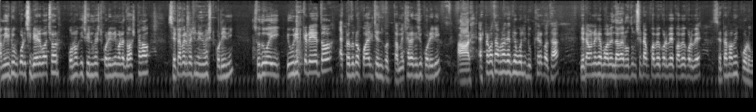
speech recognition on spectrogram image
আমি ইউটিউব করেছি দেড় বছর, কোনো কিছু ইনভেস্ট করিনি মানে দশ টাকাও সেট আপের পেছনে ইনভেস্ট করিনি। শুধু ওই ইউনিট কেটে যেত, একটা দুটো কয়েল চেঞ্জ করতাম, এছাড়া কিছু করিনি। আর একটা কথা আপনাদেরকে বলি, দুঃখের কথা যেটা অনেকে বলেন, দাদা, নতুন সেট কবে করবে কবে করবে? সেট আমি করব।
